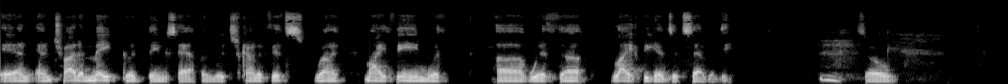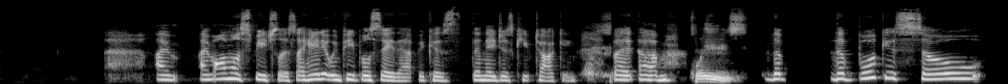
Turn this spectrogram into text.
and and try to make good things happen, which kind of fits my, my theme with uh, with uh, life begins at seventy. Mm. So I'm I'm almost speechless. I hate it when people say that because then they just keep talking. But um, please, the the book is so.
